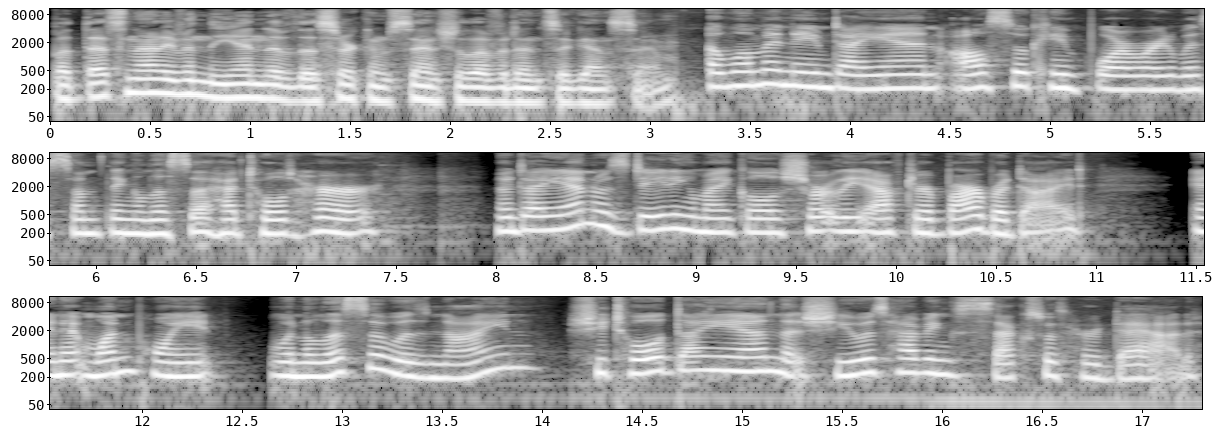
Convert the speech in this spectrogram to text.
But that's not even the end of the circumstantial evidence against him. A woman named Diane also came forward with something Alissa had told her. Now, Diane was dating Michael shortly after Barbara died, and at one point, when Alissa was nine, she told Diane that she was having sex with her dad.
